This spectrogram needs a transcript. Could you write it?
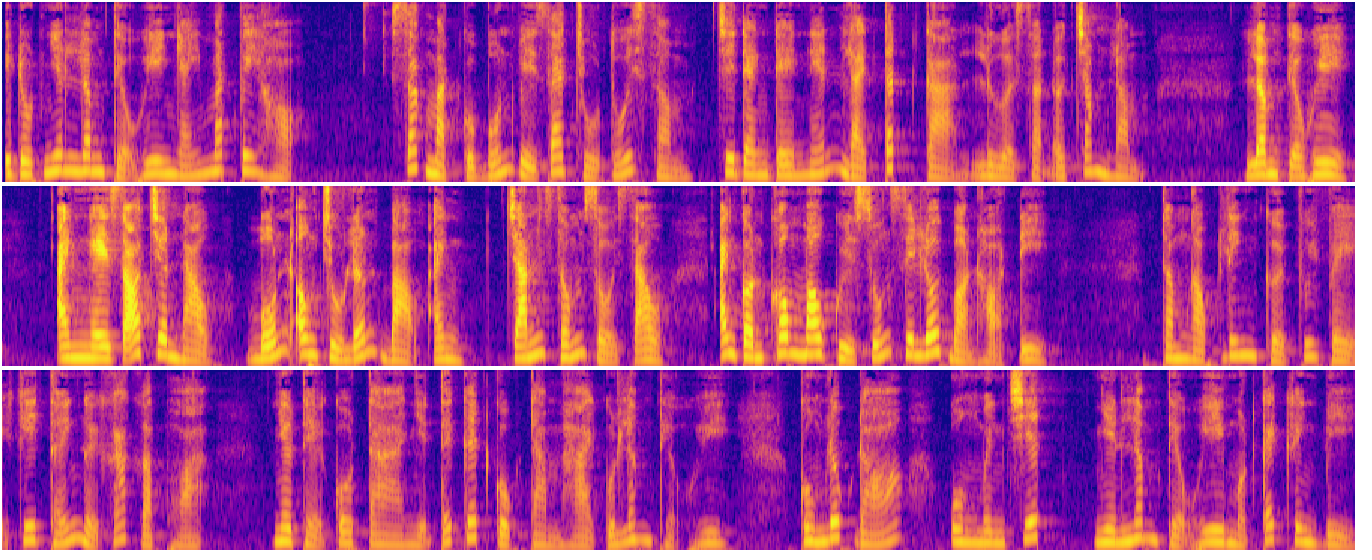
thì đột nhiên Lâm Tiểu Huy nháy mắt với họ. Sắc mặt của bốn vị gia chủ tối sầm, chỉ đành đè nén lại tất cả lừa giận ở trong lòng. Lâm Tiểu Huy, anh nghe rõ chưa nào? Bốn ông chủ lớn bảo anh, chắn sống rồi sao? Anh còn không mau quỳ xuống xin lỗi bọn họ đi. Thầm Ngọc Linh cười vui vẻ khi thấy người khác gặp họa. Như thể cô ta nhìn thấy kết cục thảm hại của Lâm Tiểu Huy. Cùng lúc đó, Uông Minh Chiết nhìn Lâm Tiểu Huy một cách khinh bỉ.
